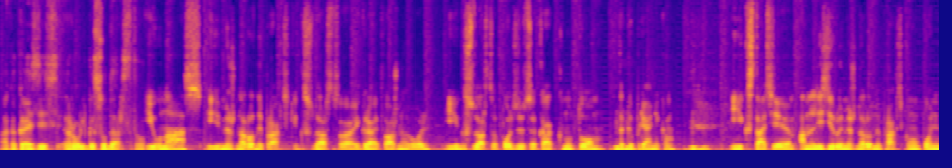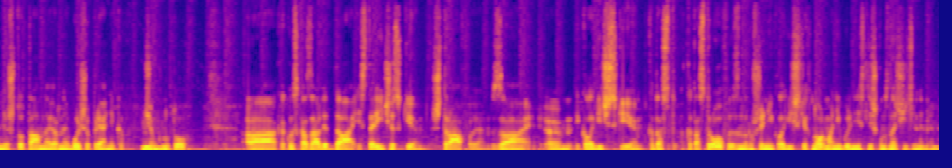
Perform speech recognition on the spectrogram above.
А какая здесь роль государства? И у у нас, и в международной практике государство играет важную роль, и государство пользуется как кнутом, так и пряником. И, кстати, анализируя международную практику, мы поняли, что там, наверное, больше пряников, чем кнутов. А, как вы сказали, да, исторически штрафы за э, экологические катастрофы, за нарушение экологических норм, они были не слишком значительными.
